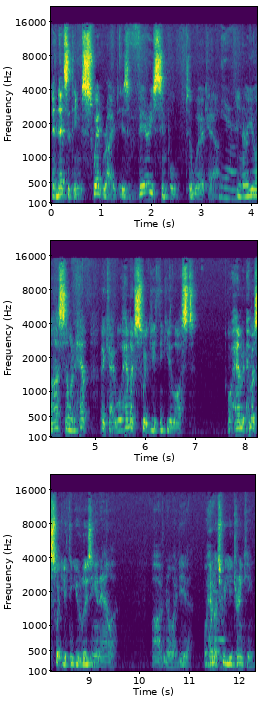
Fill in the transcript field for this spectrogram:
And that's the thing. Sweat rate is very simple to work out. Yeah. You know, you ask someone how. Okay, well, how much sweat do you think you lost, or how how much sweat do you think you're losing an hour? Oh, I have no idea. Or how yeah. much were you drinking?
